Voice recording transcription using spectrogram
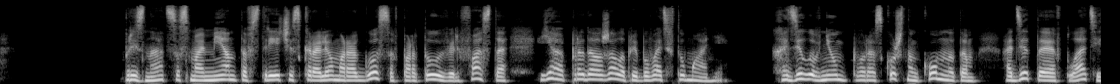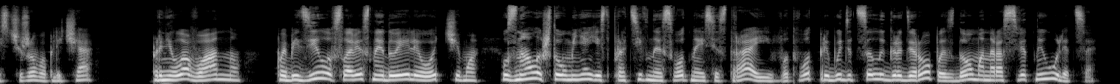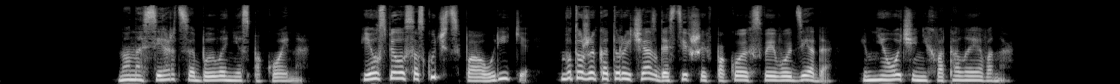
Признаться, с момента встречи с королем Арагоса в порту Вельфаста я продолжала пребывать в тумане. Ходила в нем по роскошным комнатам, одетая в платье с чужого плеча. Приняла ванну, победила в словесной дуэли отчима, узнала, что у меня есть противная сводная сестра, и вот-вот прибудет целый гардероб из дома на Рассветной улице. Но на сердце было неспокойно. Я успела соскучиться по Аурике, вот уже который час гостившей в покоях своего деда, и мне очень не хватало Эвана.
